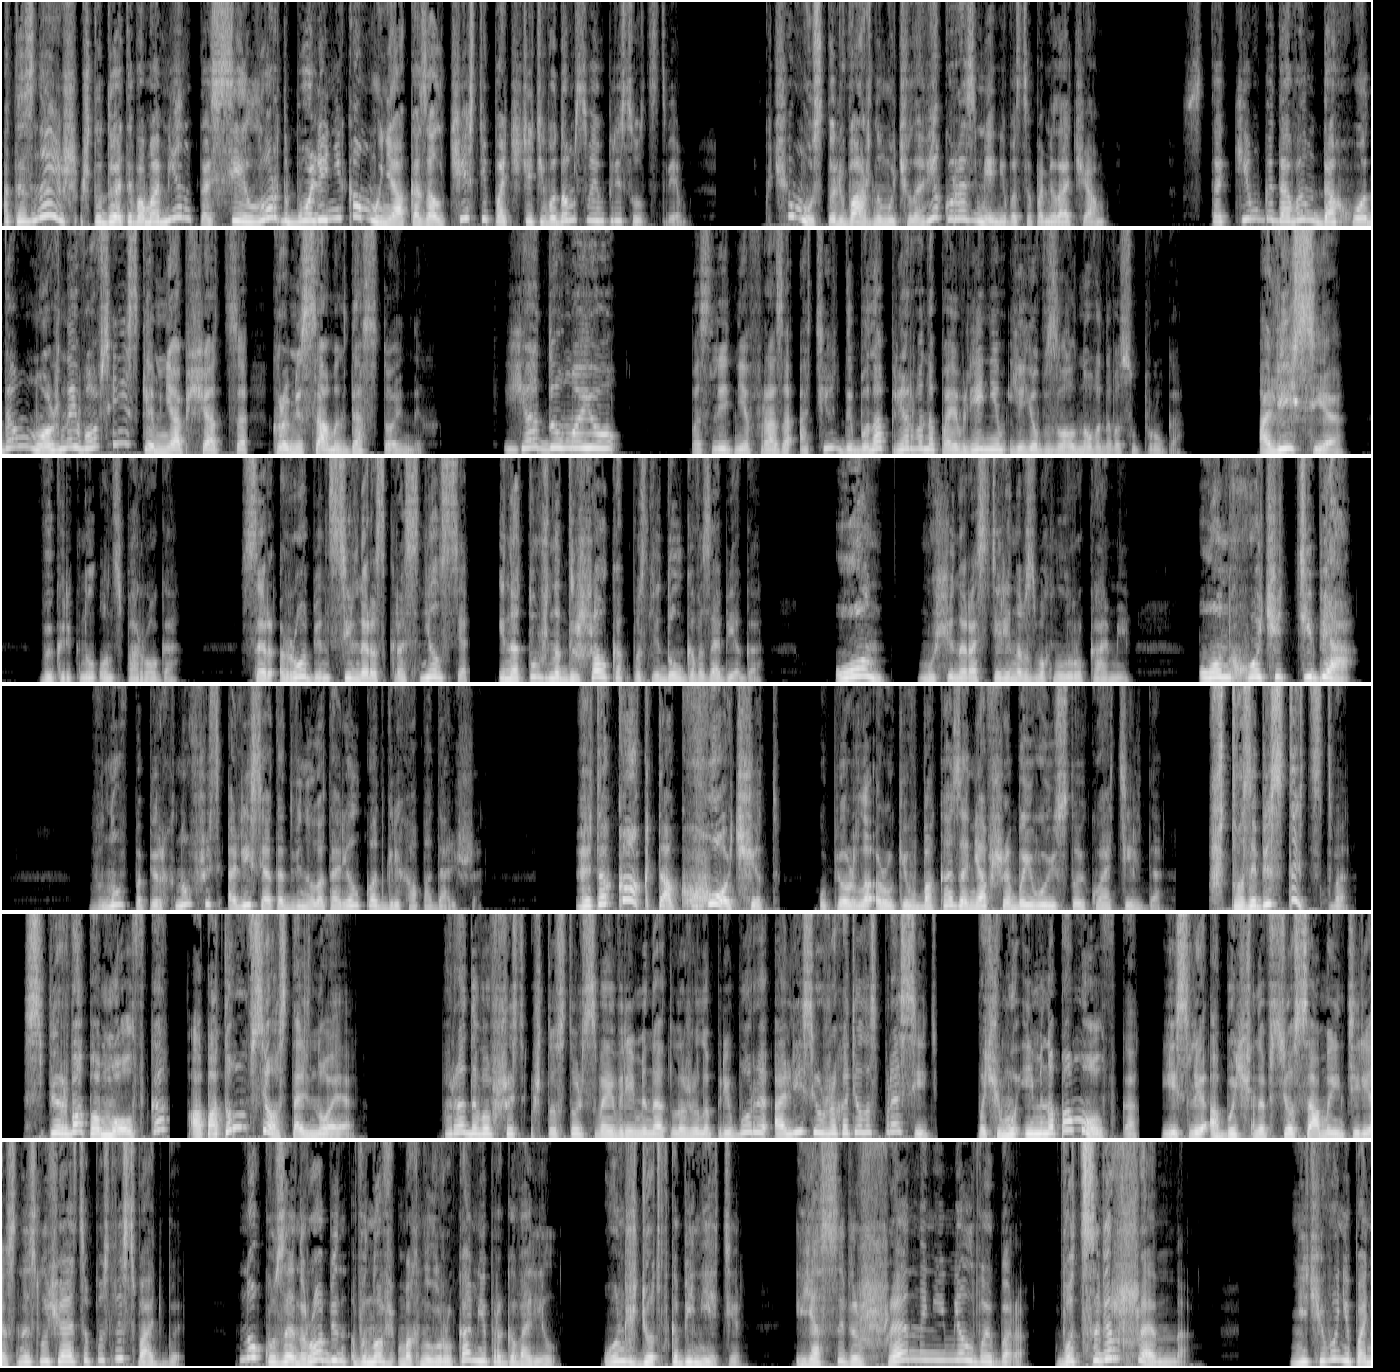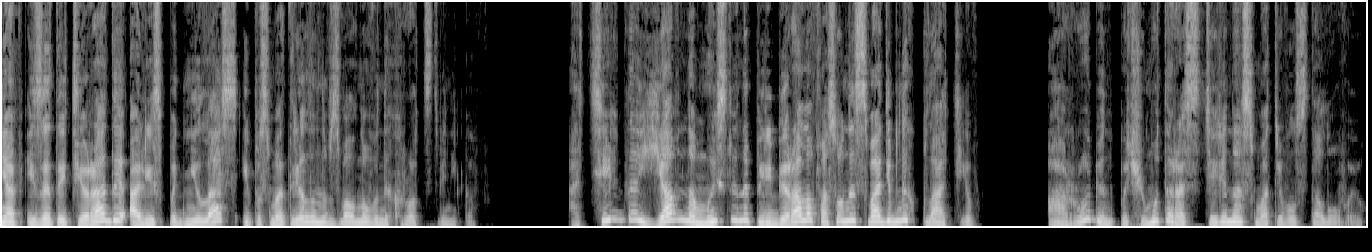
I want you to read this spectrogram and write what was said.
А ты знаешь, что до этого момента сей лорд более никому не оказал чести почтить его дом своим присутствием? К чему столь важному человеку размениваться по мелочам? С таким годовым доходом можно и вовсе ни с кем не общаться, кроме самых достойных. Я думаю... Последняя фраза Атильды была прервана появлением ее взволнованного супруга. «Алисия!» — выкрикнул он с порога. Сэр Робин сильно раскраснелся и натужно дышал, как после долгого забега. «Он!» — мужчина растерянно взмахнул руками. «Он хочет тебя!» Вновь поперхнувшись, Алисия отодвинула тарелку от греха подальше. «Это как так хочет?» — уперла руки в бока, занявшая боевую стойку Атильда. «Что за бесстыдство? Сперва помолвка, а потом все остальное!» Порадовавшись, что столь своевременно отложила приборы, Алисия уже хотела спросить, почему именно помолвка, если обычно все самое интересное случается после свадьбы. Но кузен Робин вновь махнул руками и проговорил. Он ждет в кабинете. И я совершенно не имел выбора. Вот совершенно. Ничего не поняв из этой тирады, Алис поднялась и посмотрела на взволнованных родственников. А Тильда явно мысленно перебирала фасоны свадебных платьев, а Робин почему-то растерянно осматривал столовую.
